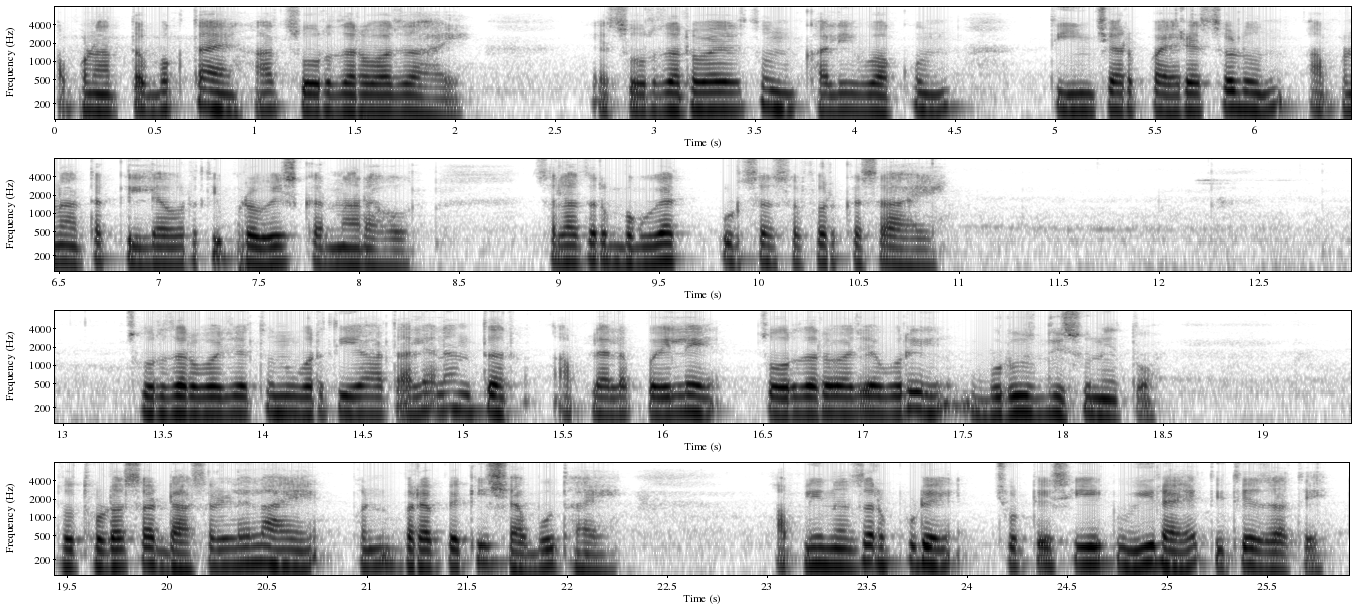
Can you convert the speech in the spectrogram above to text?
आपण आत्ता बघताय हा चोर दरवाजा आहे. या चोर दरवाजातून खाली वाकून तीन चार पायऱ्या चढून आपण आता किल्ल्यावरती प्रवेश करणार आहोत. चला तर बघूयात पुढचा सफर कसा आहे. चोर दरवाज्यातून वरती आत आल्यानंतर आपल्याला पहिले चोर दरवाज्यावरील बुरुज दिसून येतो. जो थोडासा ढासळलेला आहे पण बऱ्यापैकी शाबूत आहे. आपली नजर पुढे छोटीशी एक विहीर आहे तिथे जाते.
